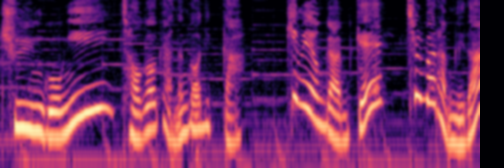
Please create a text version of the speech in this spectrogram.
주인공이 적어가는 거니까. 김혜영과 함께 출발합니다.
